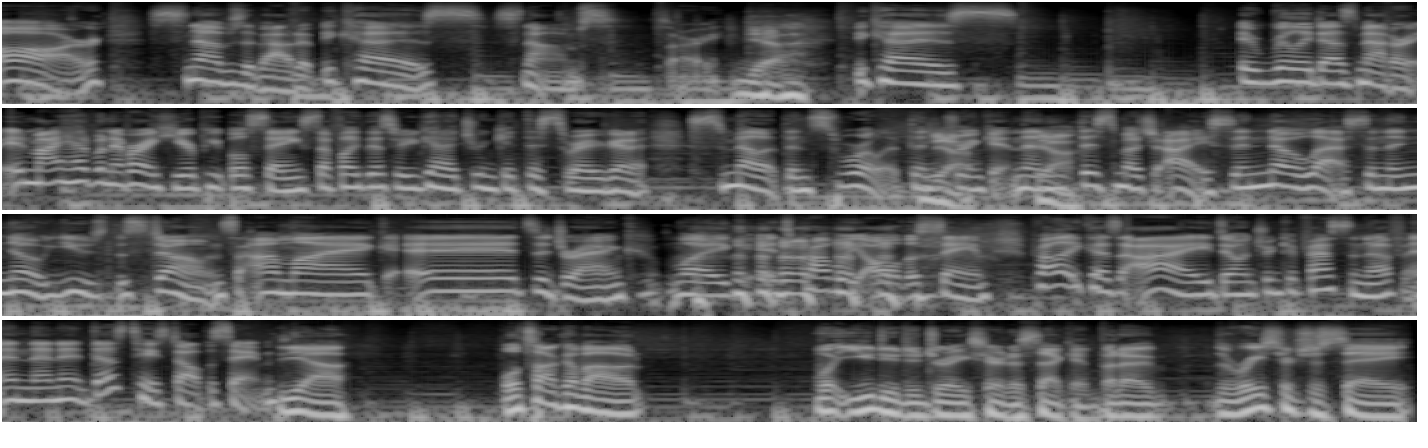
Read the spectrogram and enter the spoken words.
are snubs about it because snobs, sorry. Yeah. Because it really does matter. In my head, whenever I hear people saying stuff like this, or you gotta drink it this way, you gotta smell it, then swirl it, then Yeah, drink it, and then yeah. this much ice, and no less, and then no, use the stones. I'm like, it's a drink. Like, it's probably all the same. Probably because I don't drink it fast enough, and then it does taste all the same. Yeah. We'll talk about what you do to drinks here in a second, but uh, the researchers say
